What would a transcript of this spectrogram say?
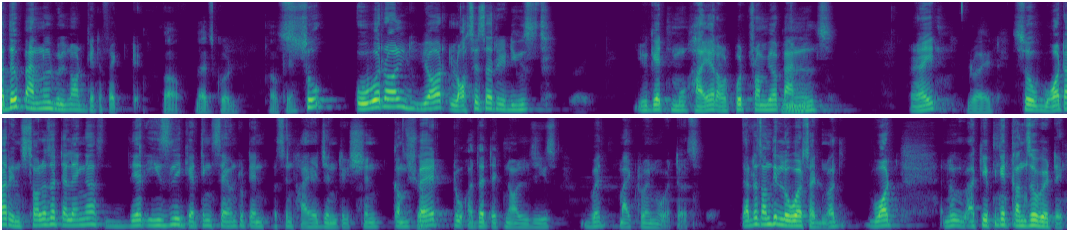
other panel will not get affected Wow, that's good. Okay. So overall, your losses are reduced. You get more higher output from your Mhm. panels, right? Right. So what our installers are telling us, they're easily getting seven to ten percent higher generation compared to other technologies with microinverters. That is on the lower side. What- What you know, are keeping it conservative.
